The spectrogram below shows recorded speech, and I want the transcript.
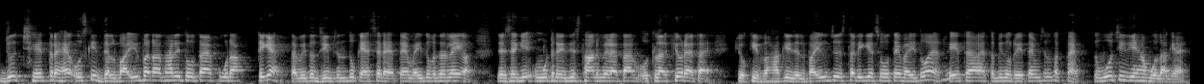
जो क्षेत्र है, उसकी जलवायु पर आधारित होता है पूरा, ठीक है? तभी तो जीव जंतु कैसे रहते हैं, वही तो पता चलेगा। जैसे कि ऊँट रेगिस्तान में रहता है उतना क्यों रहता है? क्योंकि वहाँ की जलवायु जो इस तरीके से होते हैं भाई तो है। रेता है तभी तो रेता में चल सकता है। तो वो चीज़ यहाँ बोला गया है।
